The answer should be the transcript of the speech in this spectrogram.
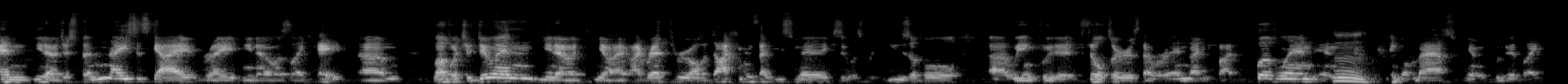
And you know, just the nicest guy, right? You know, was like, hey, um, love what you're doing. You know, you know, I, I read through all the documents that you submitted because it was reusable. Uh, we included filters that were N95 equivalent and mm. single mask. You know, included like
